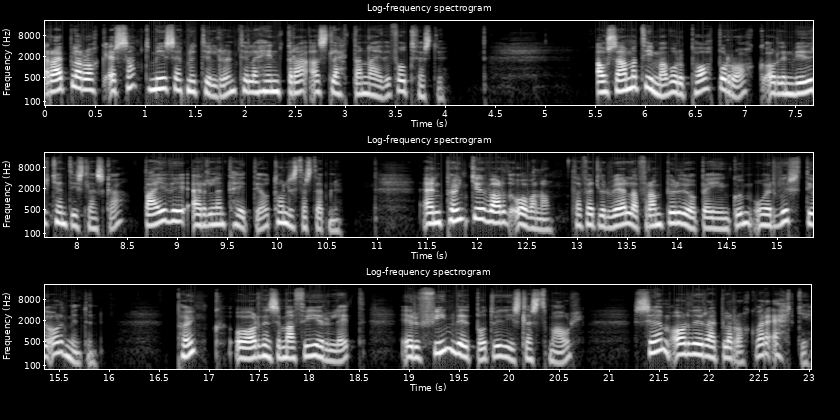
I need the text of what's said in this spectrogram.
Ræflarokk er samt mísefnu tilraun til að hindra að sletta næði fótfestu. Á sama tíma voru pop og rock orðin viðurkend íslenska, bæði erlend heiti á tónlistarstefnu. En pöngið varð ofan á, það fellur vel að framburði og beigingum og er virt í orðmyndun. Pöng og orðin sem að því eru leitt eru fín viðbót við íslenskt mál sem orðið ræflarokk var ekki.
